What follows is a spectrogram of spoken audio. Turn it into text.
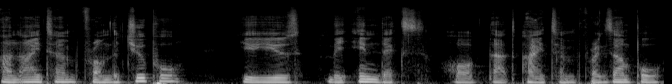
an item from the tuple, you use the index of that item. For example,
